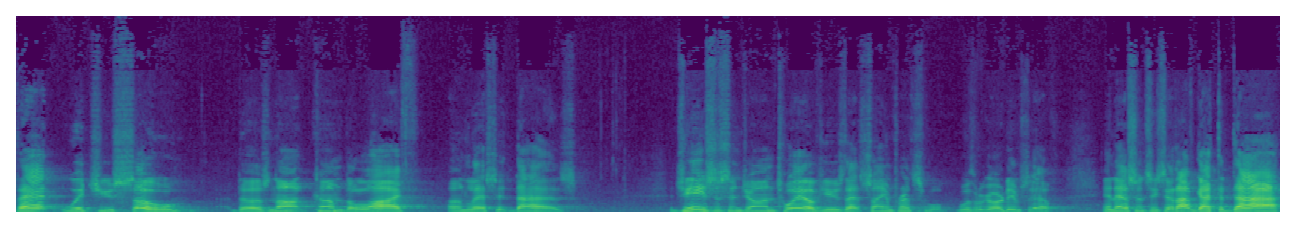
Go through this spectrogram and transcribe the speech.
that which you sow does not come to life unless it dies. Jesus in John 12 used that same principle with regard to himself. In essence, he said, I've got to die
